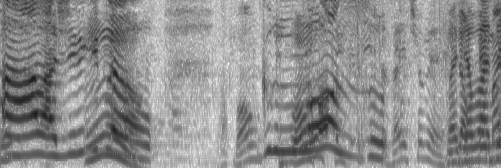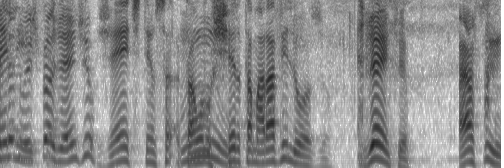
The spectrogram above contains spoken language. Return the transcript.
Ah, imagina que não. Bom. Guloso. Aí, deixa eu ver. Mas Não, é uma tem delícia. pra gente. Gente, tem um, tá, um- Hum. o cheiro tá maravilhoso. Gente, assim.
